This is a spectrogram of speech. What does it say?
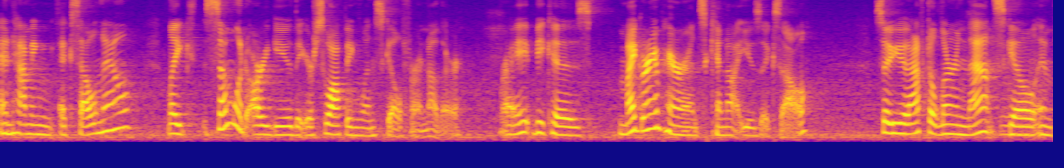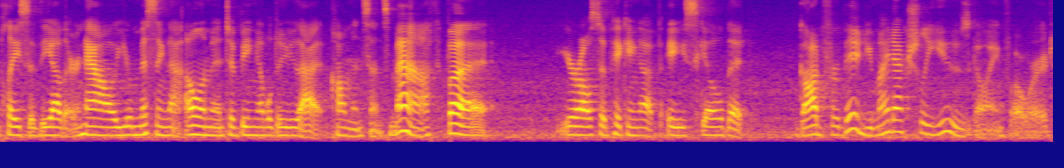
and having Excel now, like some would argue that you're swapping one skill for another, right? Because my grandparents cannot use Excel. So you have to learn that skill mm-hmm. in place of the other. Now you're missing that element of being able to do that common sense math, but you're also picking up a skill that, God forbid, you might actually use going forward.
